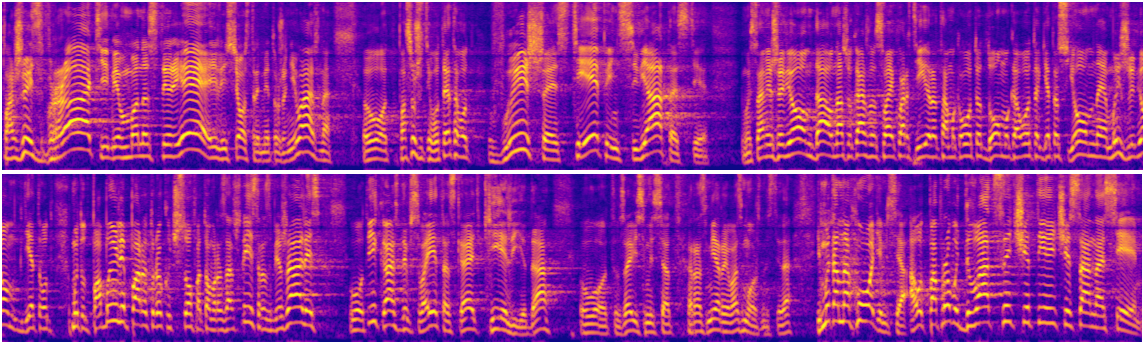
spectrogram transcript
пожить с братьями в монастыре или сестрами, это уже не важно. Вот. Послушайте, вот это вот высшая степень святости – мы с вами живем, да, у нас у каждого своя квартира, там у кого-то дом, у кого-то где-то съемная. Мы живем где-то вот, мы тут побыли пару-тройку часов, потом разошлись, разбежались, вот, и каждый в своей, так сказать, келье, да, вот, в зависимости от размера и возможности, да. И мы там находимся, а вот попробовать 24 часа на 7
